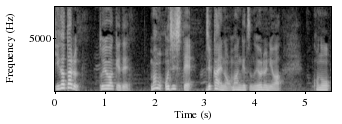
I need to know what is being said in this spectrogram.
弾き語るというわけで満を持して次回の満月の夜にはこの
